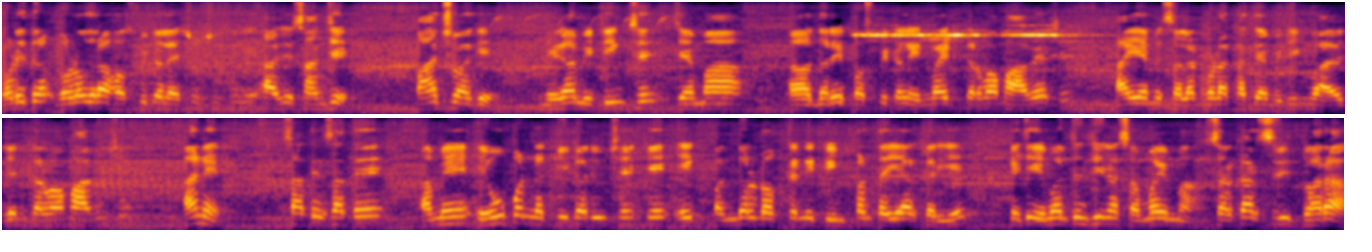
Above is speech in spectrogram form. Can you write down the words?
વડોદરા વડોદરા હોસ્પિટલ એસોસિએશનની આજે સાંજે પાંચ વાગે મેગા મિટિંગ છે, જેમાં દરેક હોસ્પિટલ ઇન્વાઇટ કરવામાં આવે છે. આઈએમએ સલાટવાડા ખાતે આ મિટિંગનું આયોજન કરવામાં આવ્યું છે. અને સાથે સાથે અમે એવું પણ નક્કી કર્યું છે કે એક પંદર ડૉક્ટરની ટીમ પણ તૈયાર કરીએ કે જે ઇમરજન્સીના સમયમાં સરકારશ્રી દ્વારા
